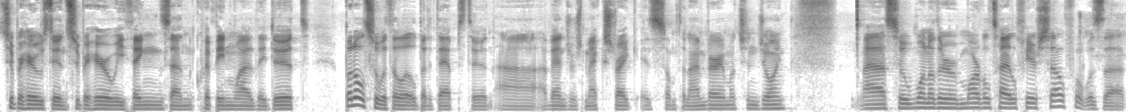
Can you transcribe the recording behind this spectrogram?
superheroes doing superhero things and quipping while they do it, but also with a little bit of depth to it, uh, Avengers Mech Strike is something I'm very much enjoying. Uh, so, one other Marvel title for yourself. What was that?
